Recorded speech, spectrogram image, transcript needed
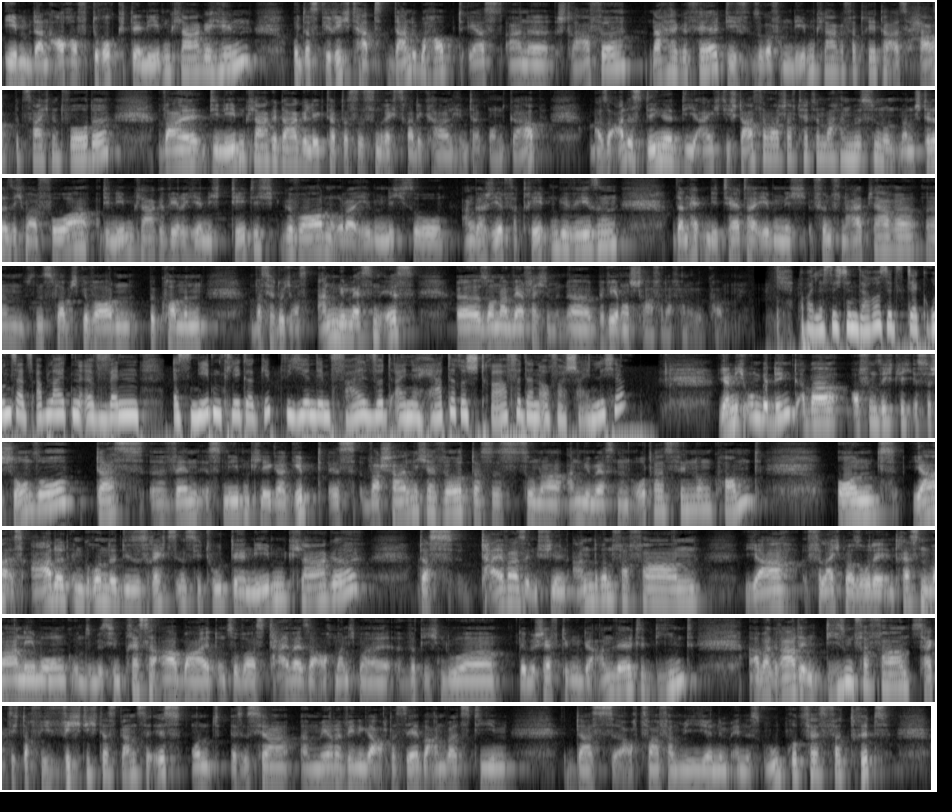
eben dann auch auf Druck der Nebenklage hin. Und das Gericht hat dann überhaupt erst eine Strafe nachher gefällt, die sogar vom Nebenklagevertreter als hart bezeichnet wurde, weil die Nebenklage dargelegt hat, dass es einen rechtsradikalen Hintergrund gab. Also alles Dinge, die eigentlich die Staatsanwaltschaft hätte machen müssen. Und man stelle sich mal vor, die Nebenklage wäre hier nicht tätig geworden oder eben nicht so engagiert vertreten gewesen. Dann hätten die Täter eben nicht fünfeinhalb Jahre, ähm, sind es glaube ich geworden, bekommen, was ja durchaus angemessen ist, äh, sondern wären vielleicht mit einer Bewährungsstrafe davon gekommen. Aber lässt sich denn daraus jetzt der Grundsatz ableiten, äh, wenn es Nebenkläger gibt, wie hier in dem Fall, wird eine härtere Strafe dann auch wahrscheinlicher? Ja, nicht unbedingt, aber offensichtlich ist es schon so, dass äh, wenn es Nebenkläger gibt, es wahrscheinlicher wird, dass es zu einer angemessenen Urteilsfindung kommt. Und ja, es adelt im Grunde dieses Rechtsinstitut der Nebenklage, das teilweise in vielen anderen Verfahren ja, vielleicht mal so der Interessenwahrnehmung und so ein bisschen Pressearbeit und sowas, teilweise auch manchmal wirklich nur der Beschäftigung der Anwälte dient. Aber gerade in diesem Verfahren zeigt sich doch, wie wichtig das Ganze ist. Und es ist ja äh, mehr oder weniger auch dasselbe Anwaltsteam, das auch zwei Familien im NSU-Prozess vertritt.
